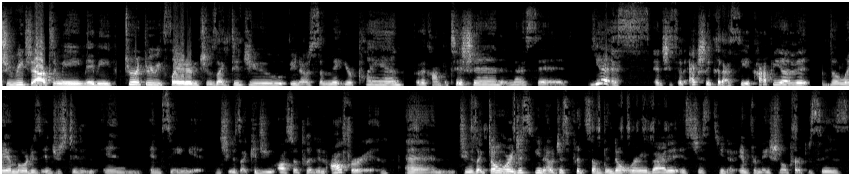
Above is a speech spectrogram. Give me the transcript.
She reached out to me maybe two or three weeks later and she was like, Did you, you know, submit your plan for the competition? And I said, Yes. And she said, Actually, could I see a copy of it? The landlord is interested in, in, in seeing it. And she was like, Could you also put an offer in? And she was like, Don't worry, just, you know, just put something. Don't worry about it. It's just, you know, informational purposes.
